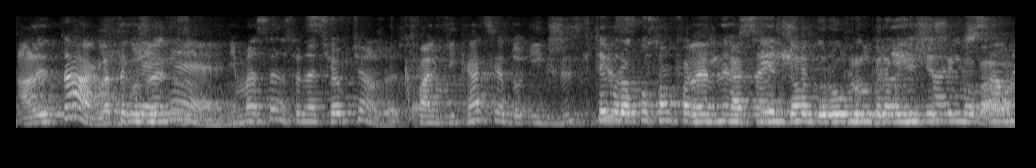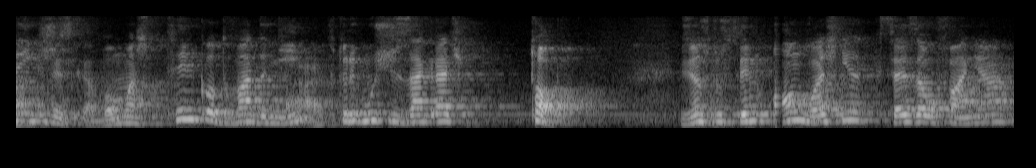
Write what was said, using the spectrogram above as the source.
ale tak, dlatego Nie, że nie, nie ma sensu na Cię obciążać. Tak. kwalifikacja do igrzysk W tym jest roku są kwalifikacje do grupy, która będzie się szykowała. same igrzyska, bo masz tylko dwa dni, Tak. w których musisz zagrać top. W związku z tym on właśnie chce zaufania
